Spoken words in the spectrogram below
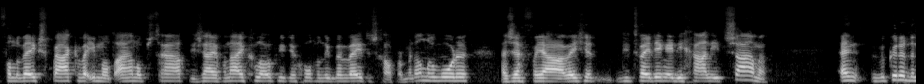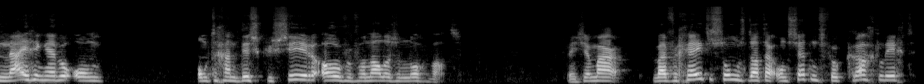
Van de week spraken we iemand aan op straat die zei van nou, ik geloof niet in God, want ik ben wetenschapper. Met andere woorden, hij zegt van ja, weet je, die twee dingen die gaan niet samen. En we kunnen de neiging hebben om, om te gaan discussiëren over van alles en nog wat. Weet je, maar wij vergeten soms dat er ontzettend veel kracht ligt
